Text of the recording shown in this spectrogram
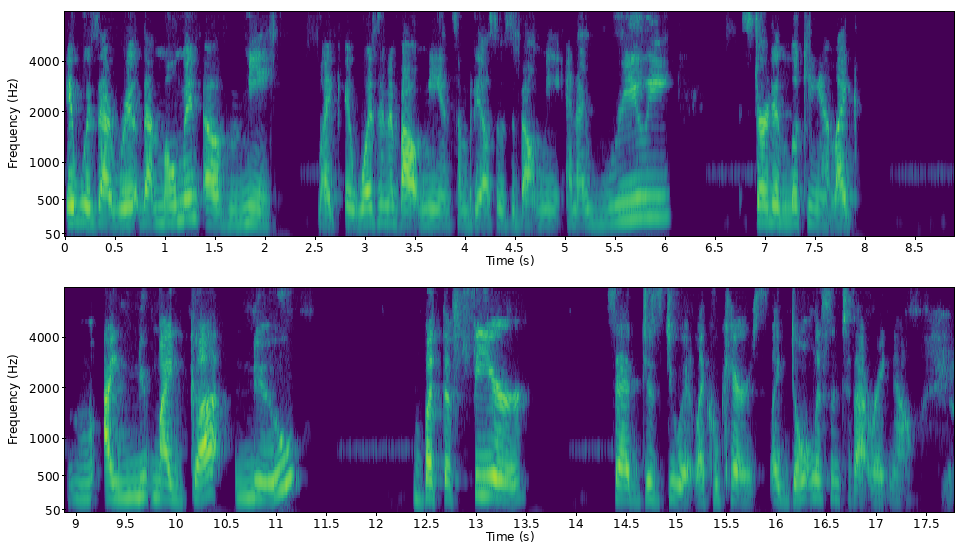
it was that real that moment of me. Like it wasn't about me and somebody else; it was about me, and I really started looking at like I knew my gut knew, but the fear said, just do it. Like, who cares? Like, don't listen to that right now. Yeah.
